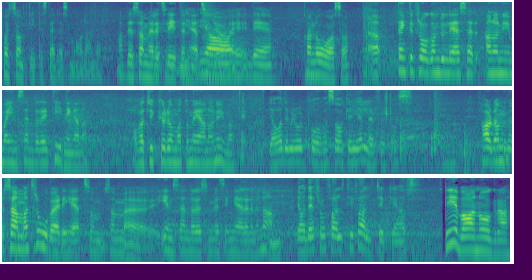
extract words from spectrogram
på ett sånt litet ställe som Arlanda. Att det är samhällets litenhet som ja, gör det? Ja, det kan nog vara så. Jag tänkte fråga om du läser anonyma insändare i tidningarna? Och vad tycker du om att de är anonyma? Ja, det beror på vad saken gäller förstås. Har de samma trovärdighet som, som uh, insändare som är signerade med namn? Ja, det är från fall till fall tycker jag. Att... Det var några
